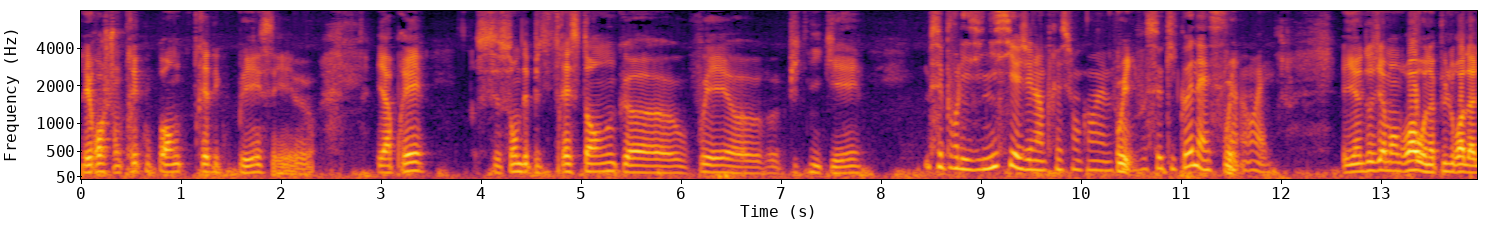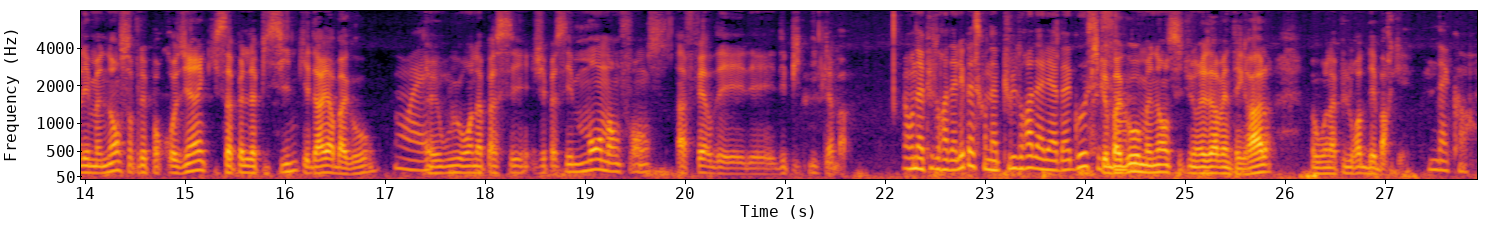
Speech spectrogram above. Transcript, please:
les roches sont très coupantes, très découpées, c'est euh, et après ce sont des petites restants que euh, vous pouvez euh, pique-niquer. C'est pour les initiés, j'ai l'impression quand même. Oui. Ceux qui connaissent. Oui. hein, ouais. Et il y a un deuxième endroit où on n'a plus le droit d'aller maintenant, sauf les Porcrosiens, qui s'appelle la piscine, qui est derrière Bagot, Ouais. euh, où on a passé, j'ai passé mon enfance à faire des, des, des pique-niques là-bas. On n'a plus le droit d'aller parce qu'on n'a plus le droit d'aller à Bagot, Parce que ça Bagot maintenant c'est une réserve intégrale où on n'a plus le droit de débarquer. D'accord.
